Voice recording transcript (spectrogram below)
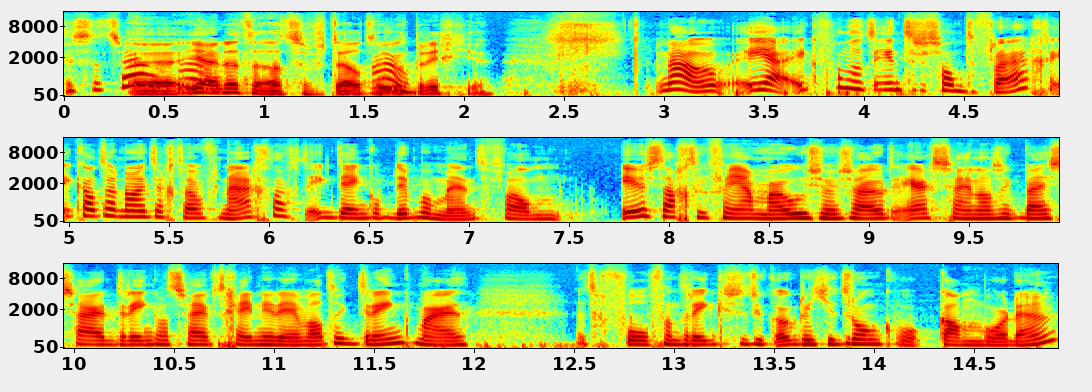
Is dat zo? Eh, Oh. Ja, dat had ze verteld in Oh. het berichtje. Nou ja, ik vond het een interessante vraag. Ik had er nooit echt over nagedacht. Ik denk op dit moment van. Eerst dacht ik van ja, maar hoezo zou het erg zijn als ik bij Saar drink? Want zij heeft geen idee wat ik drink. Maar het gevolg van drinken is natuurlijk ook dat je dronken kan worden.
